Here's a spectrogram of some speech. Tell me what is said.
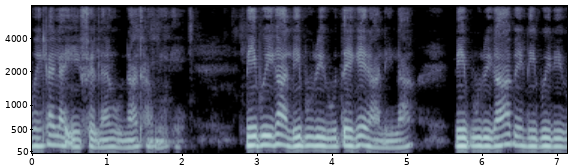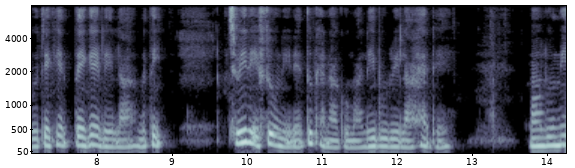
ဝင်လှိုက်လိုက်အေးဖက်လန်းကိုနားထောင်နေတယ်။လေပွေကလေပူတွေကိုတည်ခဲ့တာလေလား။လေပူတွေကပဲလေပွေတွေကိုတည်ခဲ့တည်ခဲ့လေလားမသိ။ ချွေးတွေစုနေတဲ့သူ့ခန္ဓာကိုယ်မှာလေဘူးတွေလာဟပ်တယ်။မောင်လူနေ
